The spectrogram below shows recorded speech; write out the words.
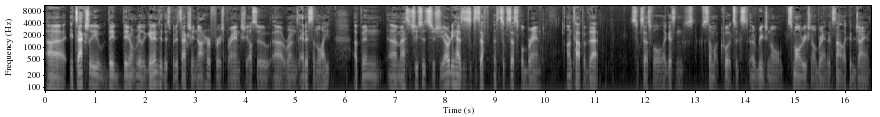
Uh, it's actually they they don't really get into this, but it's actually not her first brand. She also uh, runs Edison Light up in uh, Massachusetts, so she already has a, success, a successful brand. On top of that, successful, I guess in somewhat quotes, it's a regional, small regional brand. It's not like a giant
